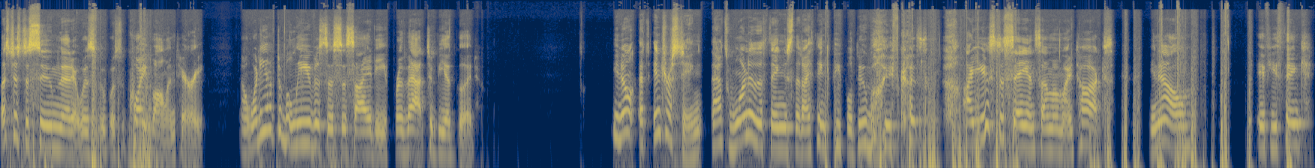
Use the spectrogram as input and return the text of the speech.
let's just assume that it was it was quite voluntary. Now what do you have to believe as a society for that to be a good you know, that's interesting. That's one of the things that I think people do believe because I used to say in some of my talks, you know, if you think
